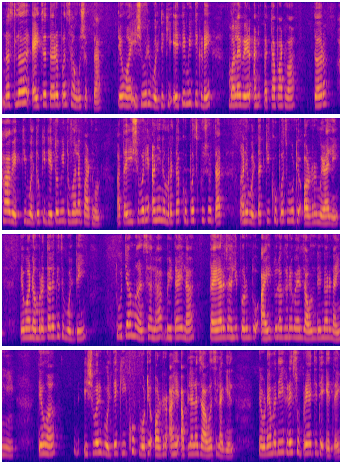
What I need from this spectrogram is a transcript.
नसलं यायचं तर पण सांगू शकता. तेव्हा ईश्वरी बोलते की येते मी तिकडे मला वेळ आणि पत्ता पाठवा. तर हा व्यक्ती बोलतो की देतो मी तुम्हाला पाठवून. आता ईश्वरी आणि नम्रता खूपच खुश होतात आणि बोलतात की खूपच मोठी ऑर्डर मिळाली. तेव्हा नम्रता लगेच बोलते तू त्या माणसाला भेटायला तयार झाली परंतु आई तुला घराबाहेर जाऊन देणार नाही आहे तेव्हा ईश्वरी बोलते की खूप मोठी ऑर्डर आहे आपल्याला जावंच लागेल. तेवढ्यामध्ये इकडे सुप्रिया तिथे येते.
